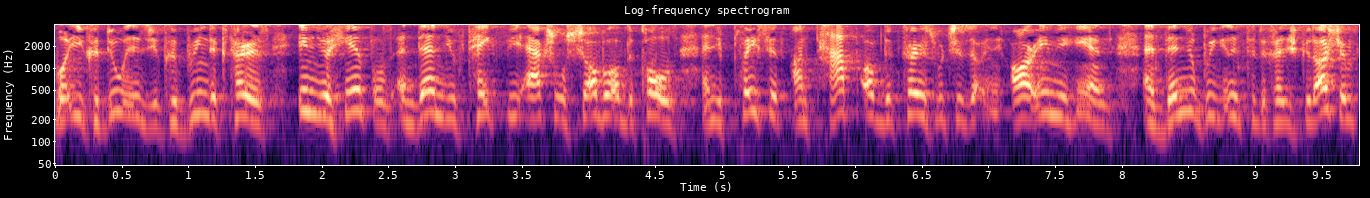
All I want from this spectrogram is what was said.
what you could do is you could bring the ketores in your handfuls, and then you take the actual shovel of the coals and you place it on top of the ketores which is are in your hands, and then you'll bring it into the kodesh kedashim.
